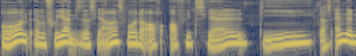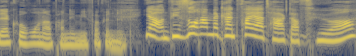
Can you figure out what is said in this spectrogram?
Und im Frühjahr dieses Jahres wurde auch offiziell die, das Ende der Corona-Pandemie verkündet. Ja, und wieso haben wir keinen Feiertag dafür?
